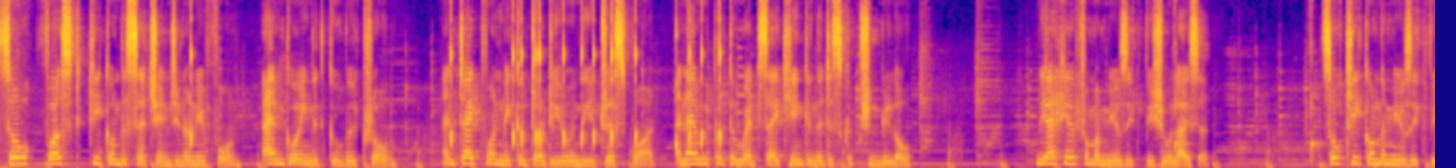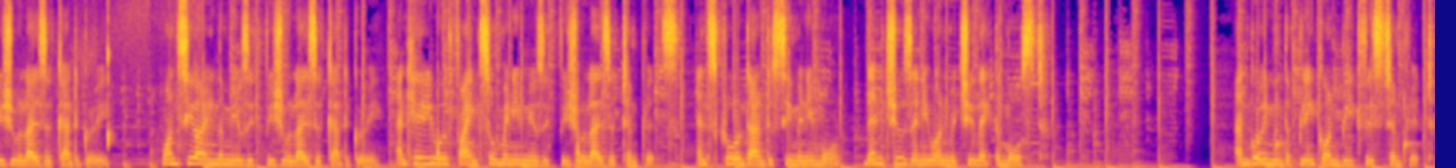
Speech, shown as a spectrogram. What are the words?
So first click on the search engine on your phone. I'm going with Google Chrome and type onemaker.io in the address bar and I will put the website link in the description below. We are here from a music visualizer. So click on the music visualizer category. Once you are in the music visualizer category, and here you will find so many music visualizer templates, and scroll down to see many more. Then choose anyone which you like the most. I'm going with the Blink on Beat Viz template,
